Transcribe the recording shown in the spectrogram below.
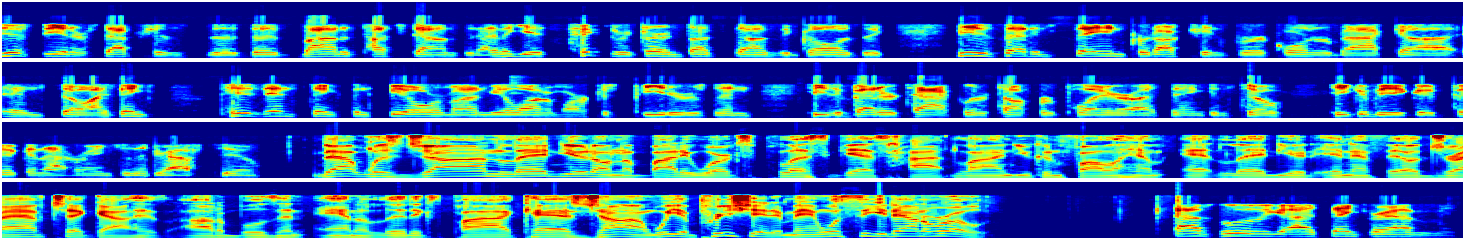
just the interceptions, the the amount of touchdowns, and I think he had six return touchdowns in college. Like he has that insane production for a cornerback, uh, and so I think his instincts and feel remind me a lot of Marcus Peters, and he's a better tackler, tougher player, I think, and so he could be a good pick in that range of the draft too. That was Jon Ledyard on the Bodyworks Plus guest hotline. You can follow him at Ledyard NFL Draft. Check out his Audibles and Analytics podcast. Jon, we appreciate it, man. We'll see you down the road. Absolutely, guys. Thanks for having me.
